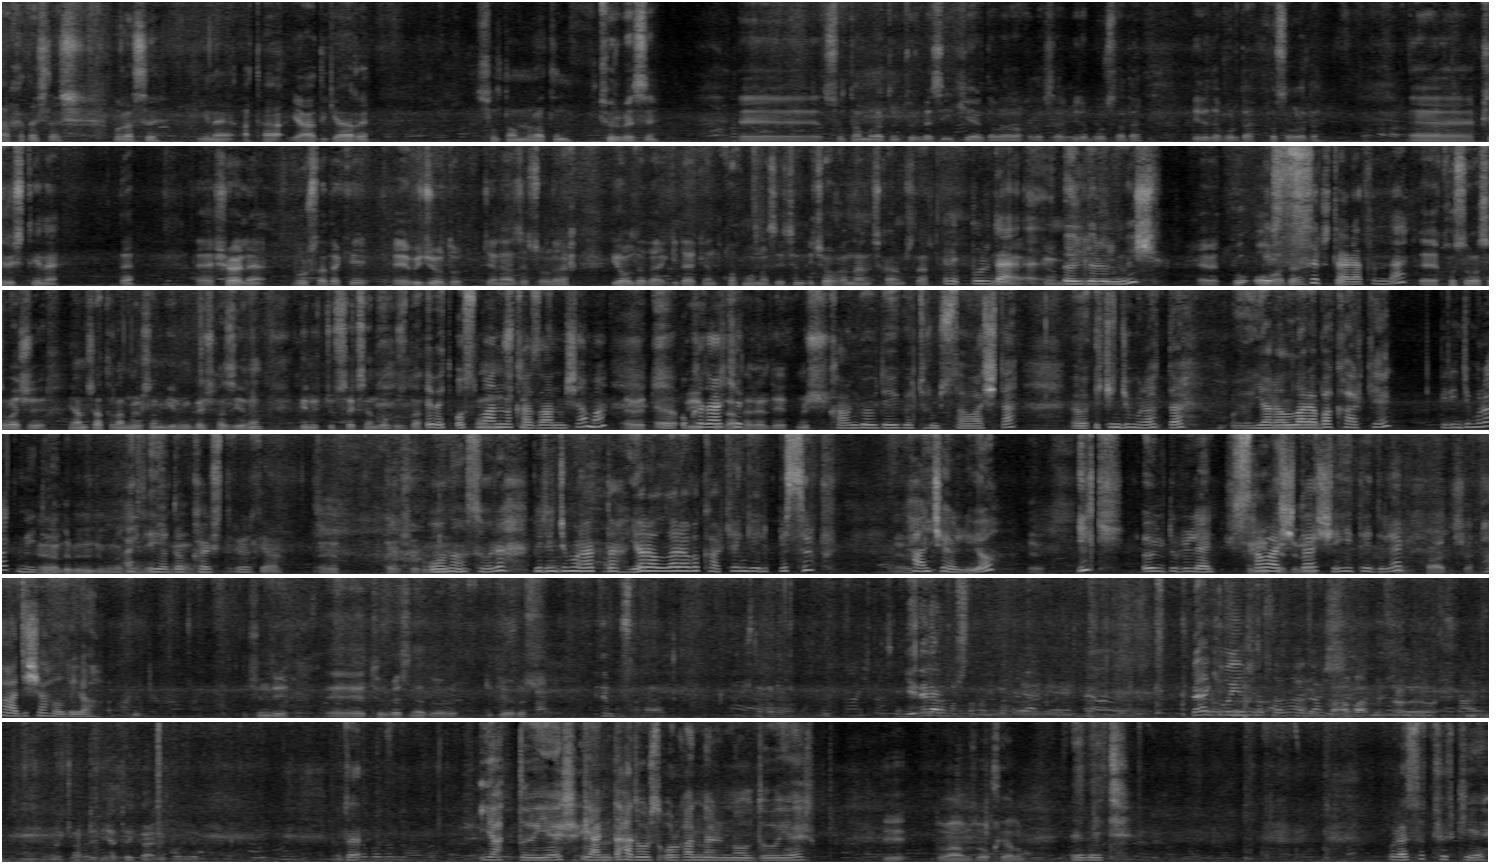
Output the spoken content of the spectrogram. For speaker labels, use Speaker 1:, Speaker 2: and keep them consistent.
Speaker 1: arkadaşlar burası yine Ata Yadigarı Sultan Murat'ın türbesi. Ee, Sultan Murat'ın türbesi iki yerde var arkadaşlar. Biri Bursa'da, biri de burada Kosova'da. Ee, Priştine'de. Ee, şöyle Bursa'daki e, vücudu cenazesi olarak yolda da giderken kokmaması için iç organlarını çıkarmışlar.
Speaker 2: Evet burada
Speaker 1: Buraya gömmüşler.
Speaker 2: öldürülmüş
Speaker 1: Evet bu ovada
Speaker 2: Sırp
Speaker 1: işte,
Speaker 2: tarafından.
Speaker 1: e, Kosova Savaşı yanlış hatırlamıyorsam 25 Haziran 1389'da
Speaker 2: Evet Osmanlı
Speaker 1: olmuştu.
Speaker 2: kazanmış ama
Speaker 1: evet
Speaker 2: e, o
Speaker 1: büyük
Speaker 2: kadar
Speaker 1: bir
Speaker 2: ki-
Speaker 1: zafer elde etmiş.
Speaker 2: kan gövdeyi götürmüş savaşta. E, İkinci Murat da e, yaralılara bakarken Birinci Murat mıydı?
Speaker 1: Herhalde birinci Murat
Speaker 2: Ay, ya da karıştırıyoruz ya.
Speaker 1: Evet.
Speaker 2: Ondan sonra birinci Murat da yaralılara bakarken gelip bir Sırp
Speaker 1: Evet.
Speaker 2: hançerliyor.
Speaker 1: Evet.
Speaker 2: İlk öldürülen
Speaker 1: Şehit
Speaker 2: savaşta
Speaker 1: edilen-
Speaker 2: şehit edilen
Speaker 1: Padişah.
Speaker 2: padişah oluyor.
Speaker 1: Şimdi e, türbesine doğru gidiyoruz.
Speaker 3: Yediler Mustafa'yı.
Speaker 4: Belki o yaşasa var ya.
Speaker 1: Dedi ya tek aylık oraya.
Speaker 2: Bu da yattığı yer. Yani daha doğrusu organların olduğu yer.
Speaker 1: Bir duamızı okuyalım.
Speaker 2: Evet. Burası Türkiye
